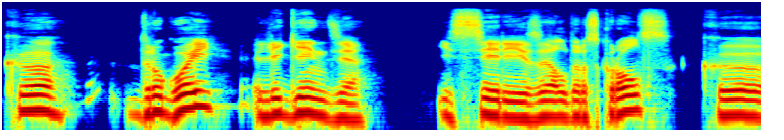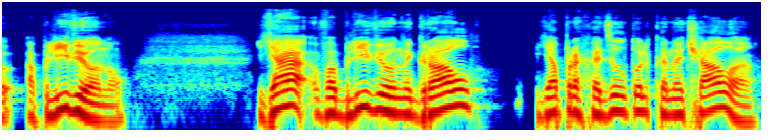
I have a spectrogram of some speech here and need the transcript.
к другой легенде из серии The Elder Scrolls, Обливиону. Я в Обливион играл, я проходил только начало,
